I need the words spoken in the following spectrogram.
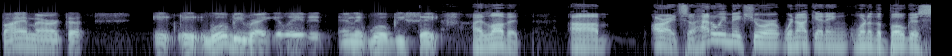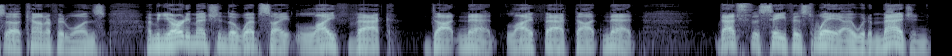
buy America. It, it will be regulated and it will be safe. I love it. Um, all right. So how do we make sure we're not getting one of the bogus uh, counterfeit ones? I mean, you already mentioned the website lifevac.net, lifevac.net. That's the safest way, I would imagine.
